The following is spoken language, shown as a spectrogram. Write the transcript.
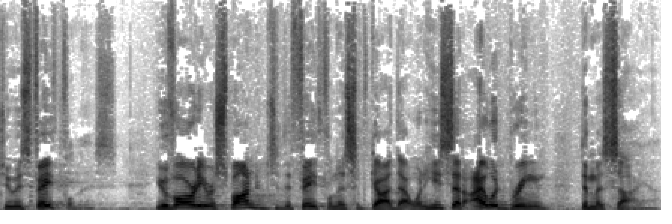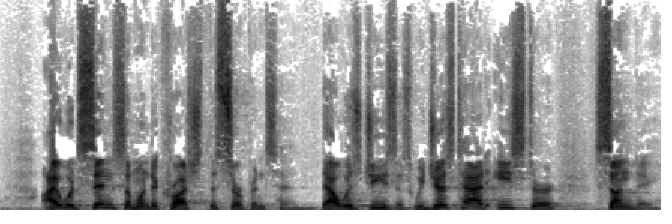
to his faithfulness. You've already responded to the faithfulness of God that when he said, I would bring the Messiah, I would send someone to crush the serpent's head. That was Jesus. We just had Easter Sunday.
